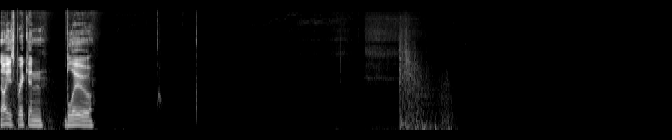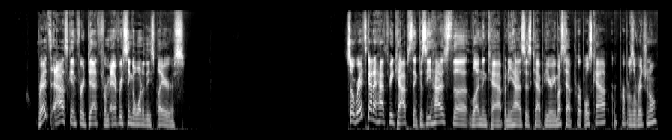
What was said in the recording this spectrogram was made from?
No, he's breaking blue. Red's asking for death from every single one of these players. So Red's got to have three caps then, because he has the London cap and he has his cap here. He must have Purple's cap or Purple's original.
